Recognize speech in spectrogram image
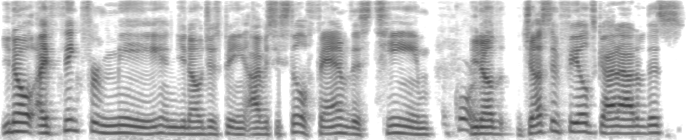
you know, I think for me, and you know, just being obviously still a fan of this team, of course, you know, Justin Fields got out of this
